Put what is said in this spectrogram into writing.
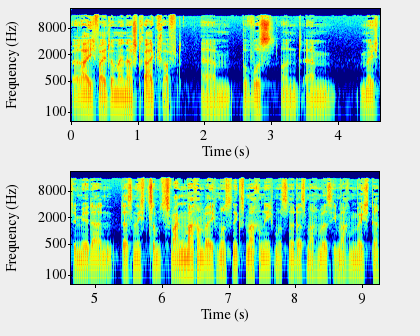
Reichweite, meiner Strahlkraft ähm, bewusst und ähm, möchte mir dann das nicht zum Zwang machen, weil ich muss nichts machen, ich muss nur das machen, was ich machen möchte.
